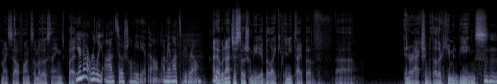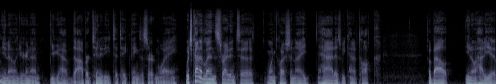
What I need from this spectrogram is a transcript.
myself on some of those things. But You're not really on social media though. I mean, let's be real. I know, but not just social media, but like any type of uh, interaction with other human beings. Mhm. You know, you're gonna you have the opportunity to take things a certain way, which kind of lends right into one question I had as we kind of talk about, you know, how do you,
